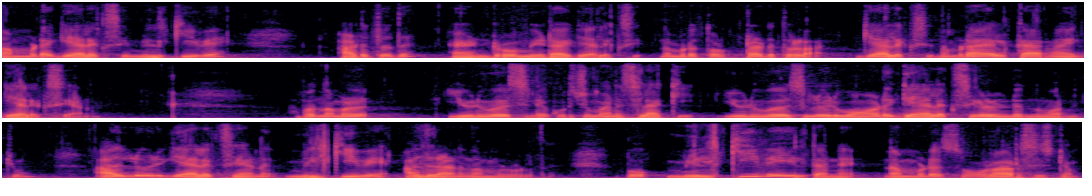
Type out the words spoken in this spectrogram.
നമ്മുടെ ഗാലക്സി മിൽക്കി വേ അടുത്തത് ആൻഡ്രോമീഡ ഗാലക്സി നമ്മുടെ തൊട്ടടുത്തുള്ള ഗാലക്സി നമ്മുടെ അയൽക്കാരനായ ഗാലക്സിയാണ് അപ്പോൾ നമ്മൾ യൂണിവേഴ്സിനെ കുറിച്ച് മനസ്സിലാക്കി. യൂണിവേഴ്സിൽ ഒരുപാട് ഗാലക്സികൾ ഉണ്ടെന്ന് പറഞ്ഞു അതിലൊരു ഗാലക്സിയാണ് മിൽക്കി വേ അതിലാണ് നമ്മളുള്ളത്. അപ്പോൾ മിൽക്കി വേയിൽ തന്നെ നമ്മുടെ സോളാർ സിസ്റ്റം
